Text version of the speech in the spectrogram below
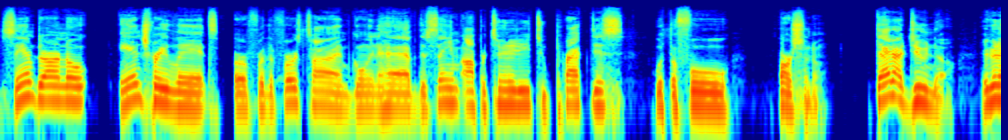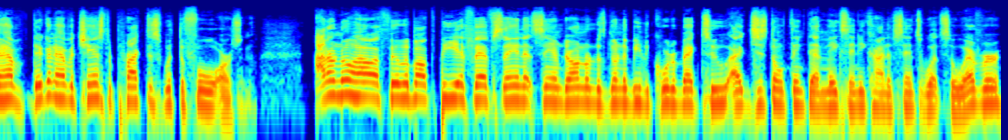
Sam Darnold and Trey Lance are for the first time going to have the same opportunity to practice with the full arsenal. That I do know. They're gonna have they're gonna have a chance to practice with the full arsenal. I don't know how I feel about the PFF saying that Sam Darnold is going to be the quarterback too. I just don't think that makes any kind of sense whatsoever.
